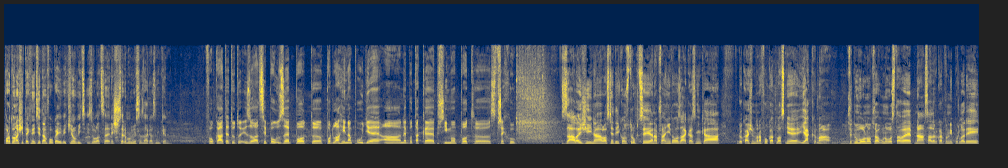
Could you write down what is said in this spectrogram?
Proto naši technici tam foukají většinou víc izolace, než se domluvíme se zákazníkem. Foukáte tuto izolaci pouze pod podlahy na půdě a nebo také přímo pod eh, střechu? Záleží na vlastně té konstrukci a na přání toho zákazníka. Dokážeme to nafoukat vlastně jak na, řeknu volno třeba u novostaveb, na sádrokartonní podhledy,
